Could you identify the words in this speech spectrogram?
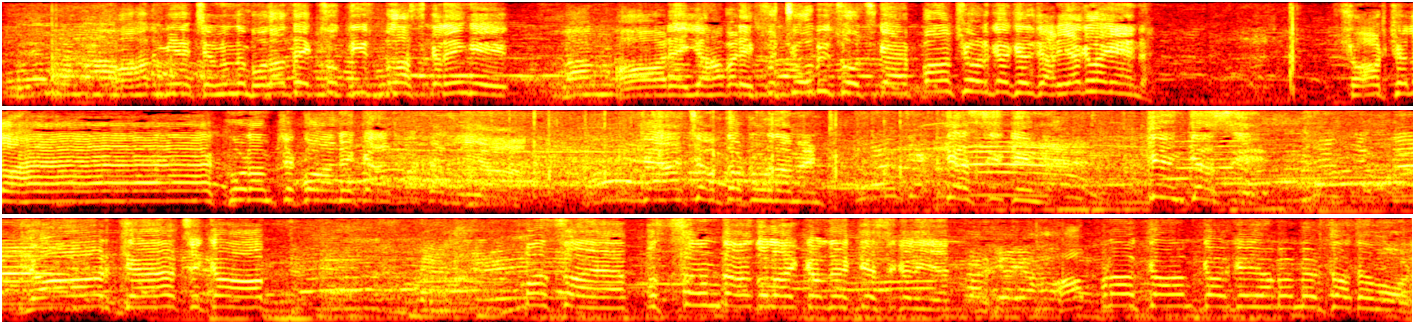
फहद मियाँ चंदन ने बोला था 130 प्लस करेंगे और यहाँ पर 124 हो चुका है पाँच ओवर का खेल जारी अगला गेंद शॉट खेला है खुरम चकवाल ने कैच कर लिया कैच ऑफ़ द टूर्नामेंट कैसी किंग किंग कैसे यार कैच का मज़ा है, पसंद है तो लाइक करना कैसे के लिए। अपना काम करके यहाँ पे मिर्ज़ा तैमूर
